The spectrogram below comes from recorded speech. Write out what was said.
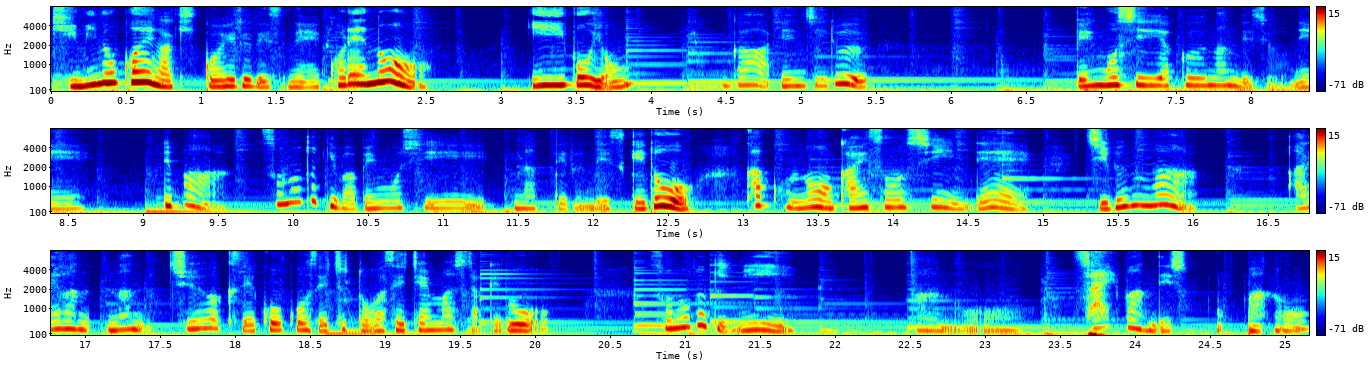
君の声が聞こえるですね。これのイー・ボヨンが演じる弁護士役なんですよね。でまあその時は弁護士になってるんですけど過去の回想シーンで自分があれは中学生高校生ちょっと忘れちゃいましたけどその時にあの裁判であの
